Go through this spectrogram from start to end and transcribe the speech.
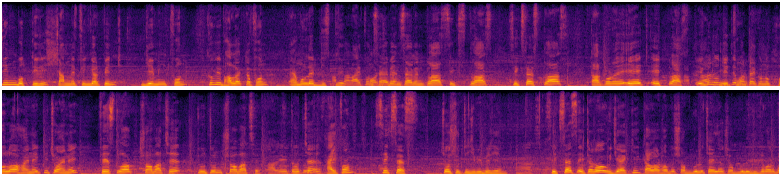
তিন বত্রিশ সামনে ফিঙ্গারপ্রিন্ট গেমিং ফোন খুবই ভালো একটা phone AMOLED display iPhone seven seven plus six plus six s plus তারপরে এইট এইট প্লাস এগুলো দিতে ফোনটা এখনও খোলা হয় নাই কিছু হয় নাই ফেস লক সব আছে টুটুন সব আছে। আর এটা হচ্ছে আইফোন সিক্স এস চৌষট্টি জিবি ভেরিয়েন্ট সিক্স এস এটারও ওই যে একই কালার হবে সবগুলো চাইলে সবগুলো দিতে পারব।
